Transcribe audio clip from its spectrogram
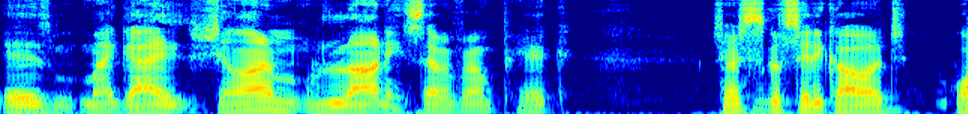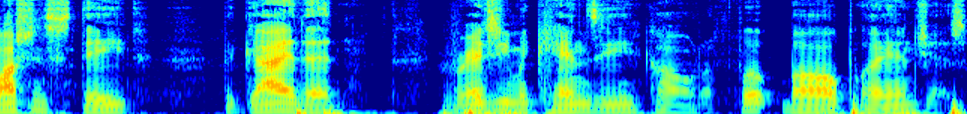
is my guy Shalom Luani, seventh round pick, San Francisco City College, Washington State, the guy that Reggie McKenzie called a football playing Jesse.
